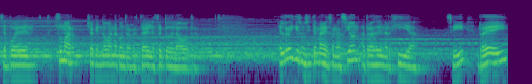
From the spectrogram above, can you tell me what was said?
Se pueden sumar, ya que no van a contrarrestar el efecto de la otra. El Reiki es un sistema de sanación a través de energía. ¿sí? Rei,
